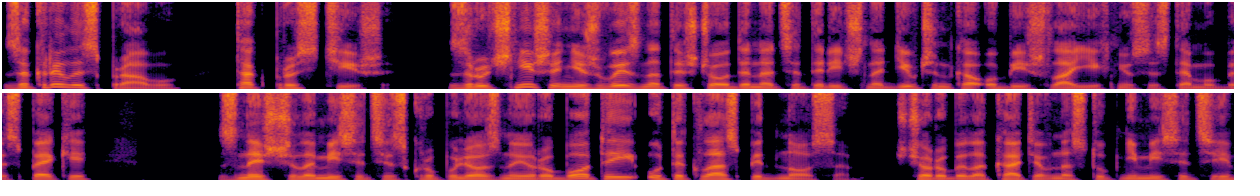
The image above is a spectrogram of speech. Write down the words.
Закрили справу. Так простіше. Зручніше, ніж визнати, що 11-річна дівчинка обійшла їхню систему безпеки, знищила місяці скрупульозної роботи і утекла з-під носа. Що робила Катя в наступні місяці,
